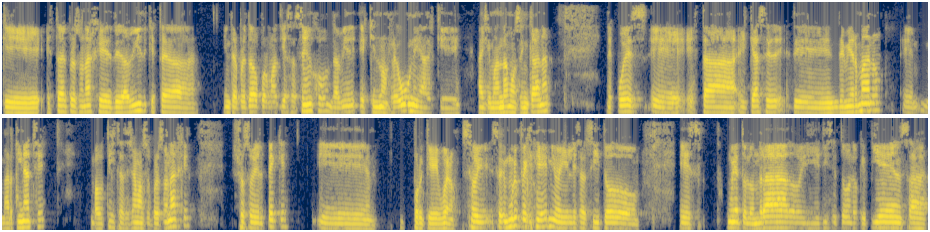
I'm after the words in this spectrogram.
que está el personaje de David, que está interpretado por Matías Asenjo. David es quien nos reúne al que, al que mandamos en cana. Después eh, está el que hace de, mi hermano, eh, Martín H. Bautista se llama su personaje. Yo soy el peque, eh, porque bueno, soy, soy muy pequeño y él es así todo, es muy atolondrado y dice todo lo que piensa.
